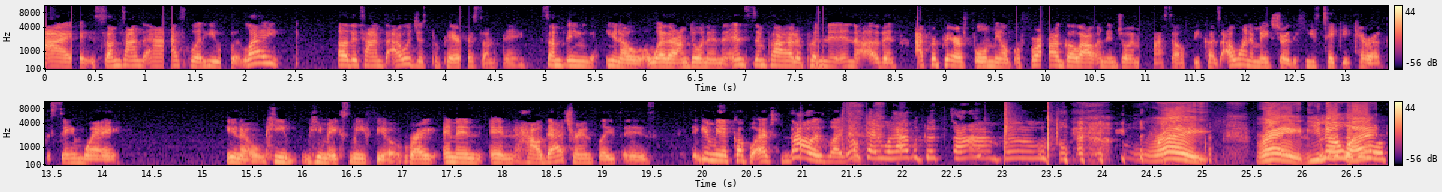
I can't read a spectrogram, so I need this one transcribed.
i sometimes ask what he would like other times I would just prepare something, something, you know, whether I'm doing it in the instant pot or putting it in the oven. I prepare a full meal before I go out and enjoy myself because I want to make sure that he's taken care of the same way, you know, he, he makes me feel right. And then, and how that translates is he give me a couple extra dollars, like, okay, well, have a good time, boo. right, right. You know what?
